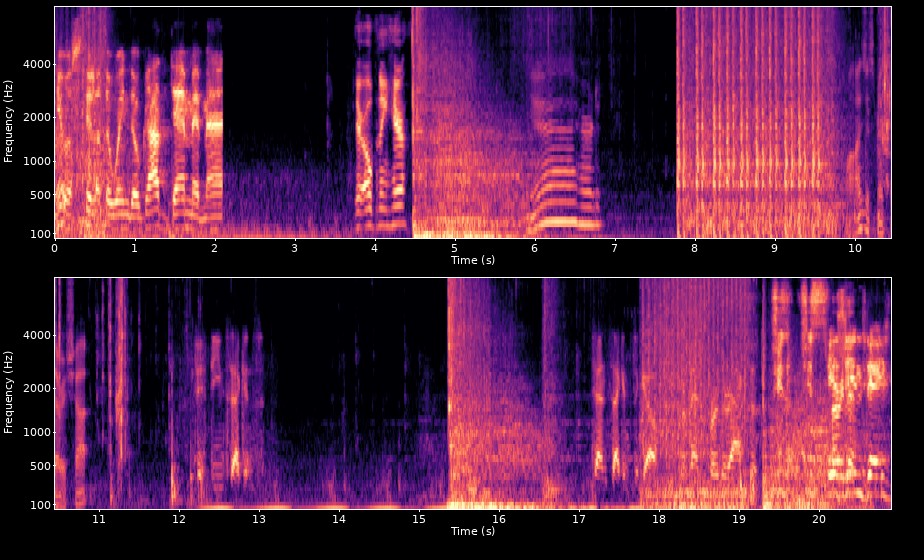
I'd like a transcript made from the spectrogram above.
He was still at the window. God damn it, man. They're opening here. Yeah, I heard it. Well, I just missed every shot. 15 seconds. 10 seconds to go. Prevent further access She's she's He's very in lit. dazed.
